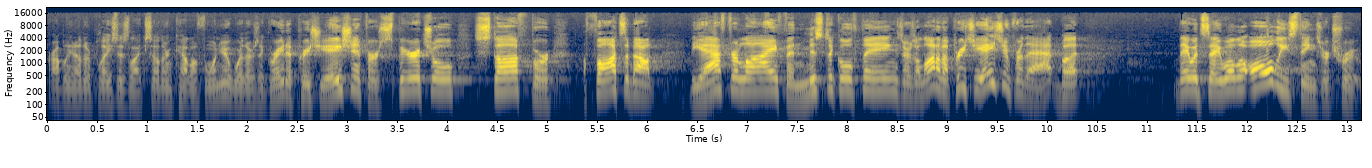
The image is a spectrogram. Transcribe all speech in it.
probably in other places like Southern California, where there's a great appreciation for spiritual stuff, for thoughts about the afterlife and mystical things. There's a lot of appreciation for that, but they would say, well, all these things are true.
